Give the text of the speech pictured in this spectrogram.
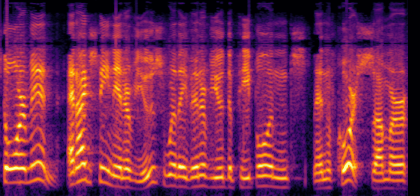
storm in. And I've seen interviews where they've interviewed the people, and and of course some are.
